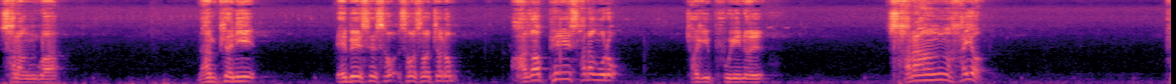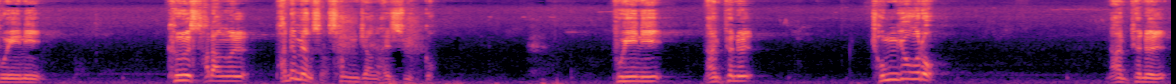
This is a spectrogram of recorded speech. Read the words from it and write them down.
사랑과 남편이 에베소서 서서처럼 아가페의 사랑으로 자기 부인을 사랑하여 부인이 그 사랑을 받으면서 성장할 수 있고 부인이 남편을 존경으로 남편을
